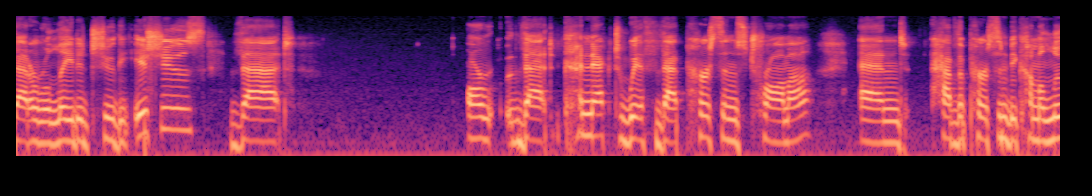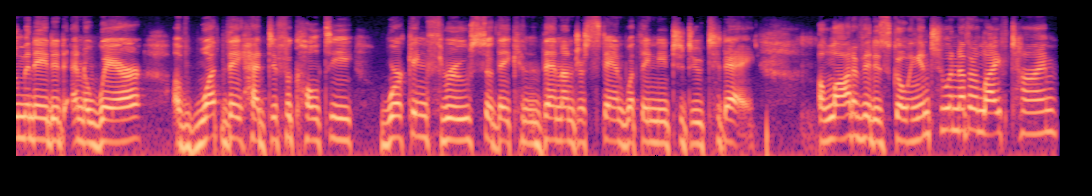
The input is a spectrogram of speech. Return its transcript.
that are related to the issues that are that connect with that person's trauma and have the person become illuminated and aware of what they had difficulty working through so they can then understand what they need to do today. A lot of it is going into another lifetime,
